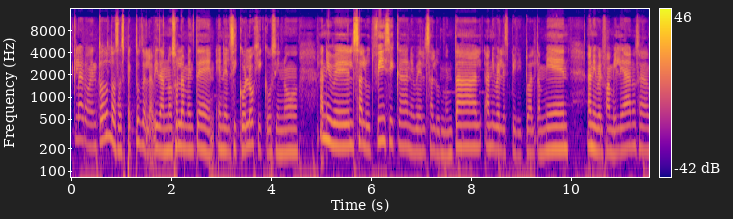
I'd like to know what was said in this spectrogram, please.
Claro, en todos los aspectos de la vida, no solamente en, en el psicológico, sino a nivel salud física, a nivel salud mental, a nivel espiritual también, a nivel familiar, o sea,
